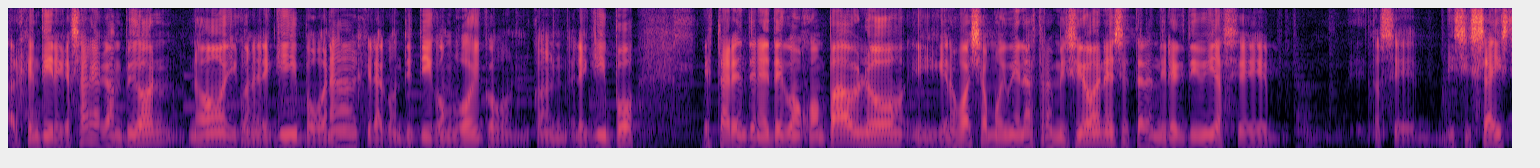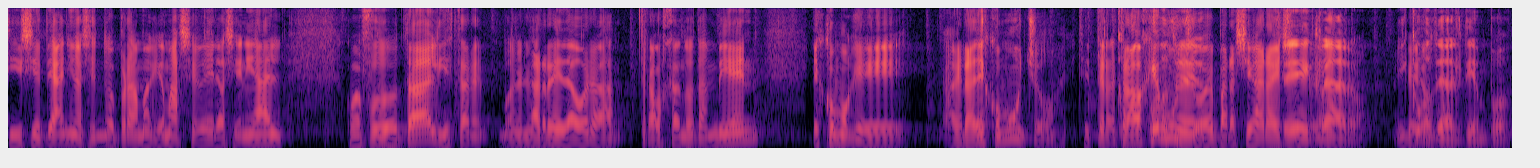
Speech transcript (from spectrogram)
Argentina, que salga campeón, ¿no? Y con el equipo, con Ángela, con Titi, con Goico, con, con el equipo. Estar en TNT con Juan Pablo y que nos vaya muy bien las transmisiones. Estar en DirecTV hace, no sé, 16, 17 años haciendo el programa que más se ve la señal con el fútbol total y estar bueno, en la red ahora trabajando también. Es como que agradezco mucho. Este, tra- trabajé ¿Cómo te- mucho eh, para llegar a eso. Sí, pero- claro. ¿Y pero- cómo te da el tiempo?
